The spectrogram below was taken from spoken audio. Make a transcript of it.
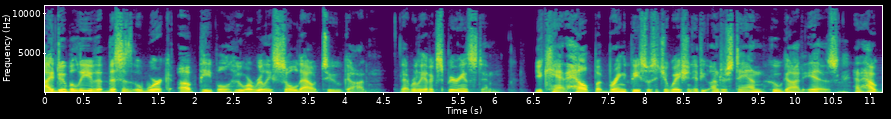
I do believe that this is the work of people who are really sold out to God, that really have experienced Him. You can't help but bring peace to a situation if you understand who God is and how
